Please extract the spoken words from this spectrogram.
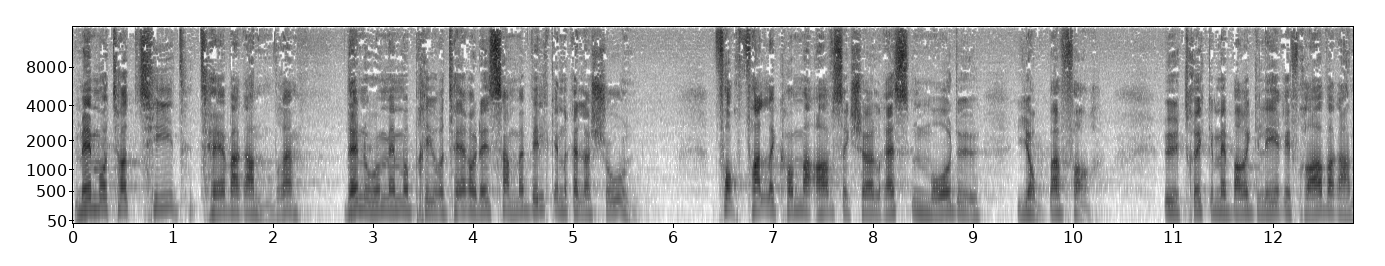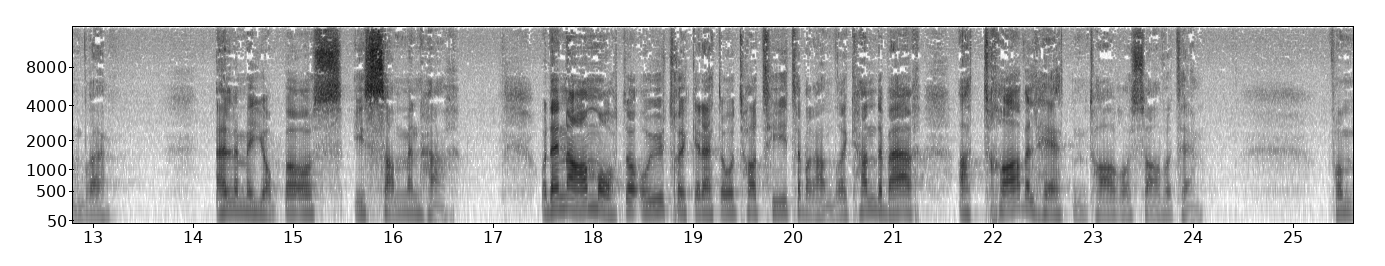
Vi må ta tid til hverandre. Det er noe vi må prioritere, og det er samme hvilken relasjon. Forfallet kommer av seg sjøl. Resten må du jobbe for. Uttrykket 'vi bare glir ifra hverandre' eller vi jobber oss i sammen her. Og det er En annen måte å uttrykke dette og ta tid til hverandre kan det være at travelheten tar oss av og til. For,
